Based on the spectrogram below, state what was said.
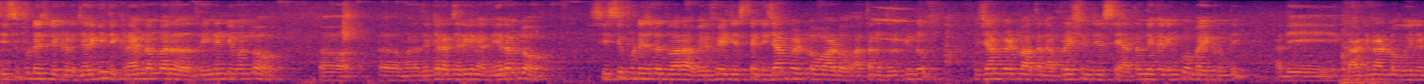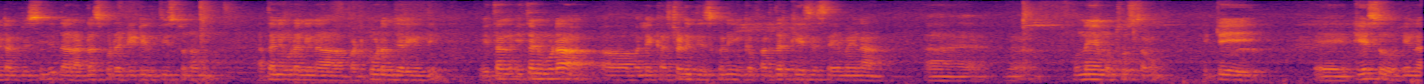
సీసీ ఫుటేజ్లో ఇక్కడ జరిగింది. క్రైమ్ నెంబర్ త్రీ నైంటీ వన్లో మన దగ్గర జరిగిన నేరంలో సీసీ ఫుటేజ్ల ద్వారా వెరిఫై చేస్తే నిజాంపేటలో వాడు అతను దొరికిండు. నిజాంపేటలో అతను ఆపరేషన్ చేసి అతని దగ్గర ఇంకో బైక్ ఉంది. అది కాకినాడలో పోయినట్టు అనిపిస్తుంది. దాని అడ్రస్ కూడా డీటెయిల్ తీస్తున్నాము అతన్ని కూడా నేను పట్టుకోవడం జరిగింది. ఇతను ఇతను కూడా మళ్ళీ కస్టడీ తీసుకొని ఇంకా ఫర్దర్ కేసెస్ ఏమైనా ఉన్నాయేమో చూస్తాము. ఇట్టి కేసు నిన్న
